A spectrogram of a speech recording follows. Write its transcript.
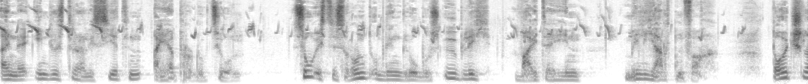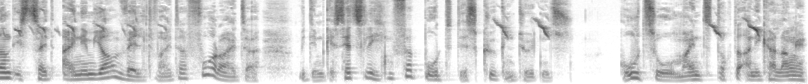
einer industrialisierten Eierproduktion. So ist es rund um den Globus üblich, weiterhin milliardenfach. Deutschland ist seit einem Jahr weltweiter Vorreiter mit dem gesetzlichen Verbot des Kükentötens. Gut so, meint Dr. Annika Lange,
